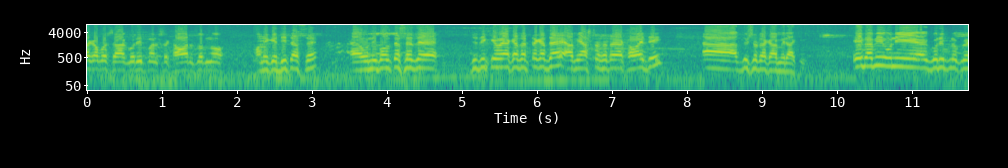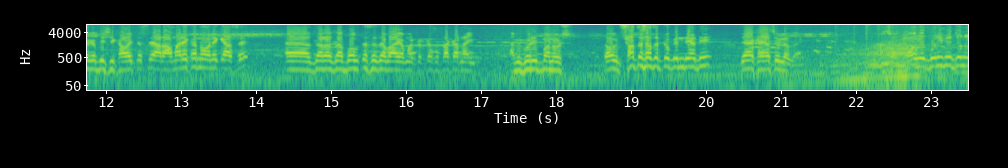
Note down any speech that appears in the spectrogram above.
টাকা পয়সা গরিব মানুষের খাওয়ার জন্য অনেকে দিতেছে। উনি বলতেছে যে, যদি কেউ এক হাজার টাকা দেয়, আমি আটশোশো টাকা খাওয়াই দিই দুশো টাকা আমি রাখি। এইভাবেই উনি গরিব লোককে বেশি খাওয়াইতেছে। আর আমার এখানেও অনেকে আছে যারা যা বলতেছে যে, ভাই, আমার কাছে টাকা নাই, আমি গরিব মানুষ। তখন সাথে সাথে টোকেন দিয়ে দিই যা খাইয়া চলে যায়। আচ্ছা তাহলে গরিবের জন্য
